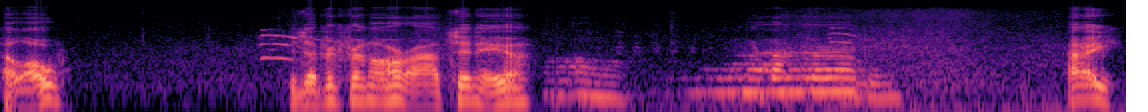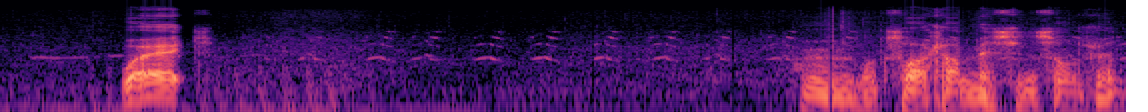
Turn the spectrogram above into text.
Hello? Is everything alright in here? Oh, you back already? Hey, wait. Hmm, looks like I'm missing something.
